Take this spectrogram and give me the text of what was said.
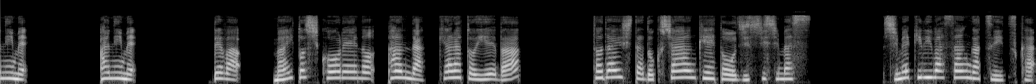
アニメ。アニメ。では、毎年恒例のパンダ、キャラといえば？と題した読者アンケートを実施します。締め切りは3月5日。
